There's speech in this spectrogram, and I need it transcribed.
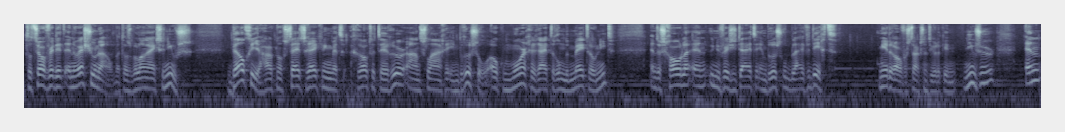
Tot zover dit NOS-journaal met als belangrijkste nieuws. België houdt nog steeds rekening met grote terreuraanslagen in Brussel. Ook morgen rijdt erom de metro niet. En de scholen en universiteiten in Brussel blijven dicht. Meer erover straks natuurlijk in Nieuwsuur. En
